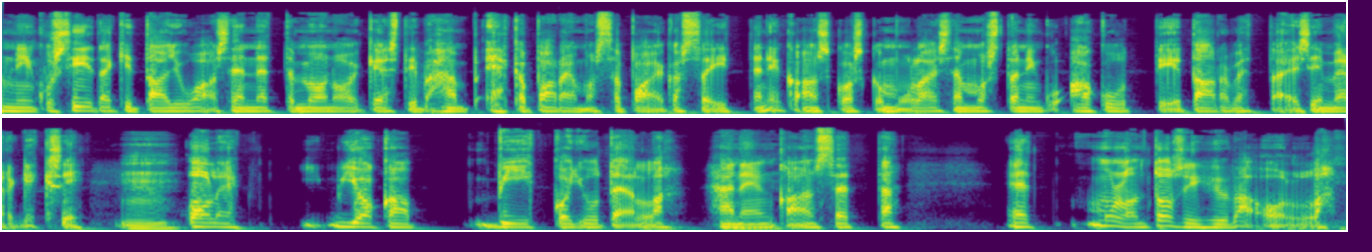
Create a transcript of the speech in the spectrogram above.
niin kuin siitäkin tajuaa sen, että me on oikeasti vähän ehkä paremmassa paikassa itteni kanssa, koska mulla ei semmoista niin kuin akuuttia tarvetta esimerkiksi mm. ole joka viikko jutella hänen kanssa, että, että mulla on tosi hyvä olla –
